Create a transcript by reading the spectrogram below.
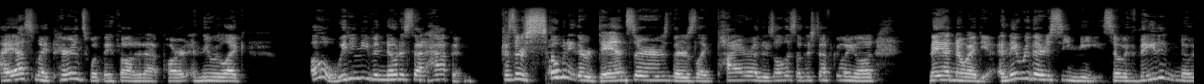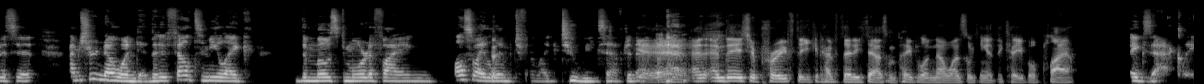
I asked my parents what they thought of that part, and they were like, "Oh, we didn't even notice that happen." Because there's so many, there are dancers, there's like pyra, there's all this other stuff going on. They had no idea, and they were there to see me. So if they didn't notice it, I'm sure no one did. But it felt to me like the most mortifying. Also, I limped for like two weeks after that. Yeah, and, and there's your proof that you can have thirty thousand people and no one's looking at the keyboard player. Exactly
